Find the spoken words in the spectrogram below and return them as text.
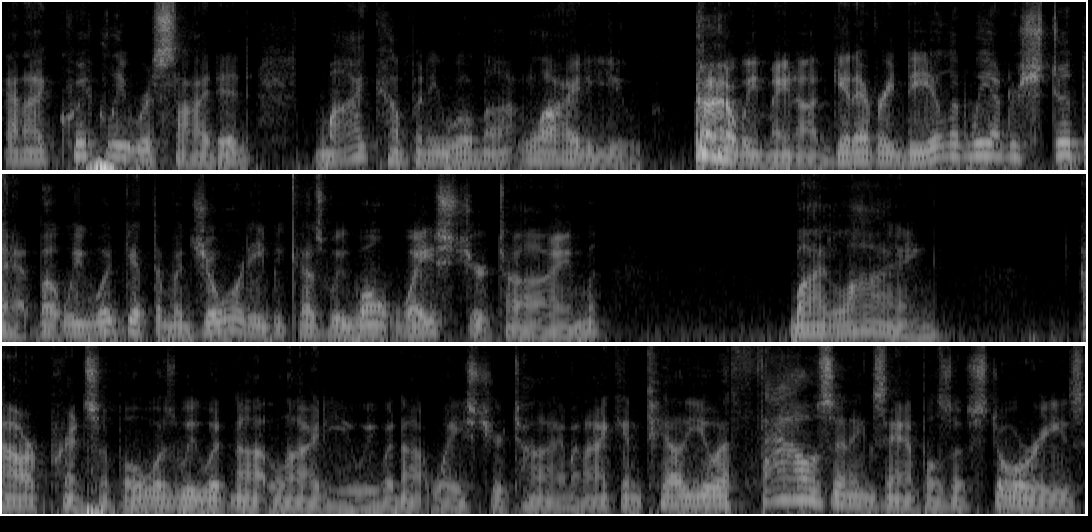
and I quickly recited, My company will not lie to you. we may not get every deal, and we understood that, but we would get the majority because we won't waste your time by lying. Our principle was we would not lie to you. We would not waste your time. And I can tell you a thousand examples of stories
